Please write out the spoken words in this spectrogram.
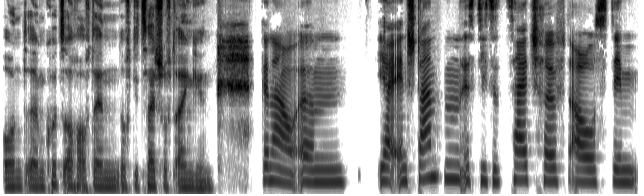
und ähm, kurz auch auf, dein, auf die Zeitschrift eingehen? Genau, ähm, ja, entstanden ist diese Zeitschrift aus dem,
